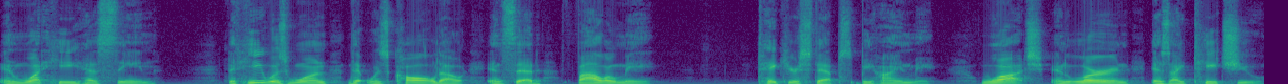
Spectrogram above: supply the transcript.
and what he has seen. That he was one that was called out and said, Follow me. Take your steps behind me. Watch and learn as I teach you.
